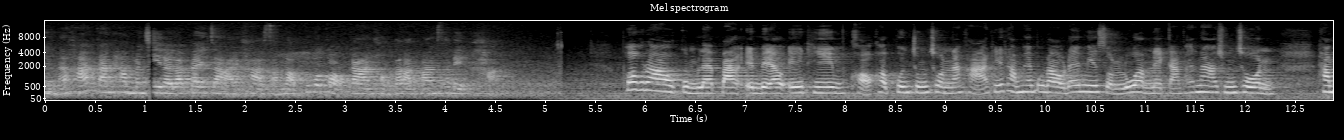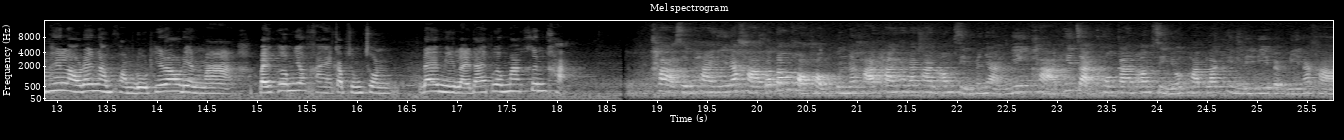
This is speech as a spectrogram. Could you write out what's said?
ถึงนะคะ การทำบัญชีรายรับรายจ่ายค่ะสำหรับผู้ประกอบการของตลาดบางเสด็จค่ะพวกเรากลุ่มแลปาง NBLA ทีมขอขอบคุณชุมชนนะคะ ที่ทำให้พวกเราได้มีส่วนร่วมในการพัฒนาชุมชนทำให้เราได้นำความรู้ที่เราเรียนมา ไปเพิ่มยอดขายให้กับชุมชน ได้มีรายได้เพิ่มมากขึ้นค่ะ ค่ะสุดท้ายนี้นะคะก็ต้องขอขอบคุณนะคะ ทางธนาคารออมสินเป็นอย่างยิ่งค่ะ ที่จัดโครงการออมสินยุพัฒน์รักถิ่นดีๆ แบบนี้นะคะ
